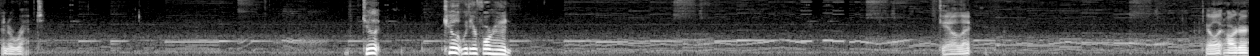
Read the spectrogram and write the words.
And a rat. Kill it. Kill it with your forehead. Kill it. Kill it harder.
